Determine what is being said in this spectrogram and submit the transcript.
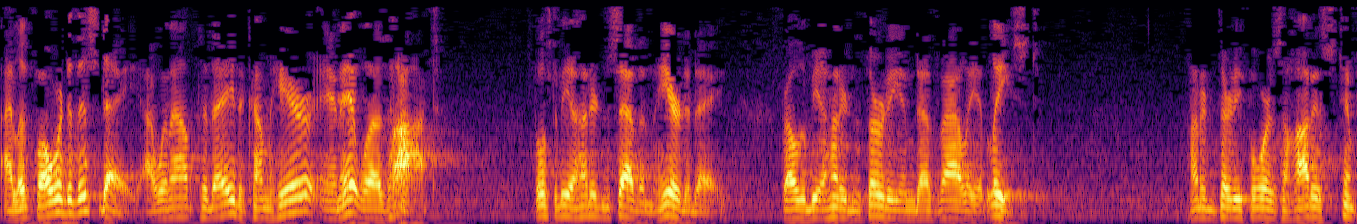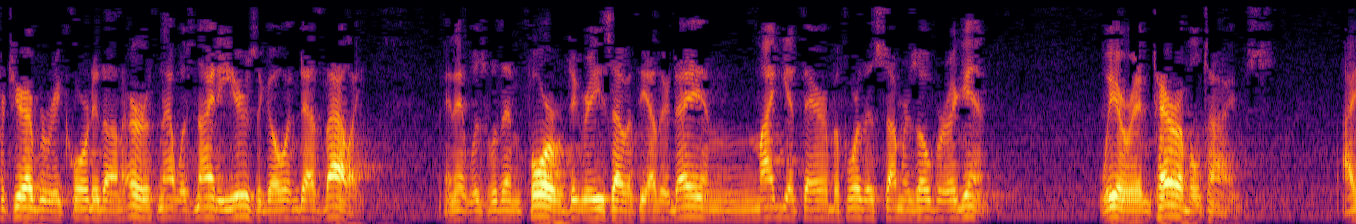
I look forward to this day. I went out today to come here, and it was hot. Supposed to be 107 here today. Probably be 130 in Death Valley at least. 134 is the hottest temperature ever recorded on Earth, and that was 90 years ago in Death Valley. And it was within four degrees of it the other day and might get there before this summer's over again. We are in terrible times. I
